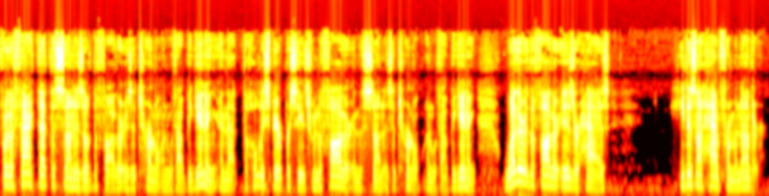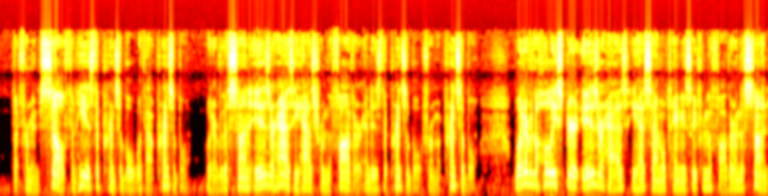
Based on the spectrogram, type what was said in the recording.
For the fact that the Son is of the Father is eternal and without beginning, and that the Holy Spirit proceeds from the Father, and the Son is eternal and without beginning. Whether the Father is or has, he does not have from another, but from himself, and he is the principle without principle. Whatever the Son is or has, he has from the Father, and is the principle from a principle. Whatever the Holy Spirit is or has, he has simultaneously from the Father and the Son.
